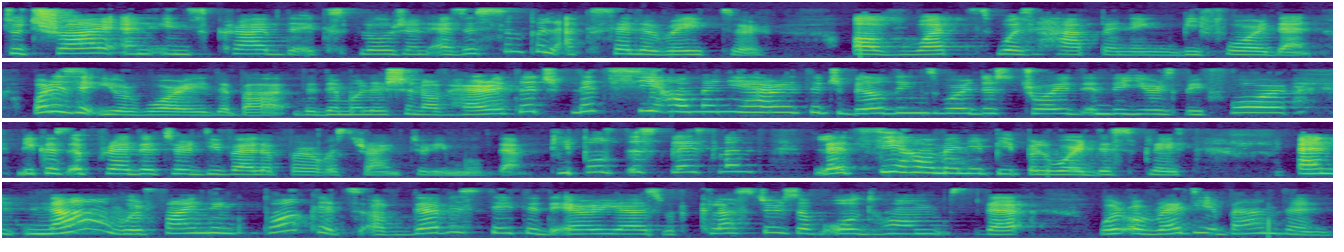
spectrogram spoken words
to try and inscribe the explosion as a simple accelerator of what was happening before then. What is it you're worried about? The demolition of heritage? Let's see how many heritage buildings were destroyed in the years before because a predator developer was trying to remove them. People's displacement? Let's see how many people were displaced. And now we're finding pockets of devastated areas with clusters of old homes that were already abandoned.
